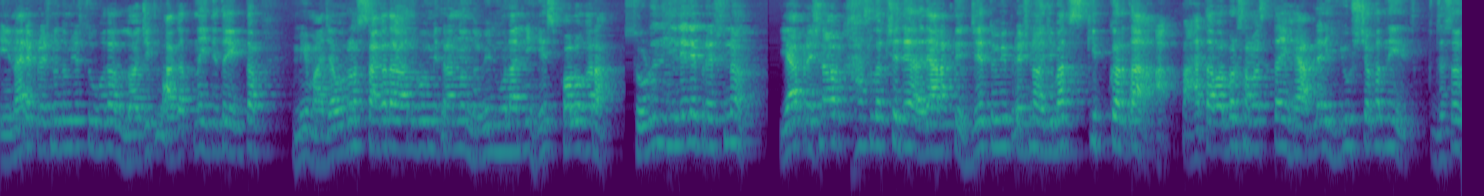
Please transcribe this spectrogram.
येणारे प्रश्न तुमचे चूक होतात लॉजिक लागत नाही तिथं एकदम. मी माझ्यावरूनच सांगत आहे अनुभव मित्रांनो नवीन मुलांनी हेच फॉलो करा. सोडून दिलेले प्रश्न या प्रश्नावर खास लक्ष द्या द्यावं लागते. जे तुम्ही प्रश्न अजिबात स्किप करता पाहता बरोबर समजता हे आपल्याला येऊ शकत नाही. जसं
